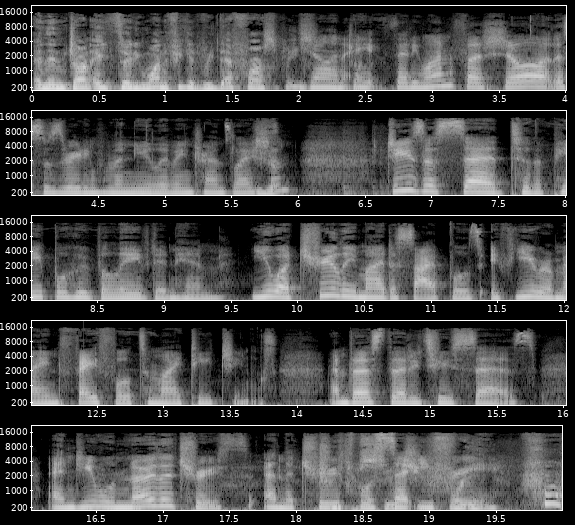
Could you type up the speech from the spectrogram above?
And then John 8.31, if you could read that for us, please. John 8:31 for sure. This is reading from the New Living Translation. Jesus said to the people who believed in him, "You are truly my disciples if you remain faithful to my teachings." And verse 32 says, "And you will mm-hmm. know the truth, and the truth, will set, you free." Whew.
